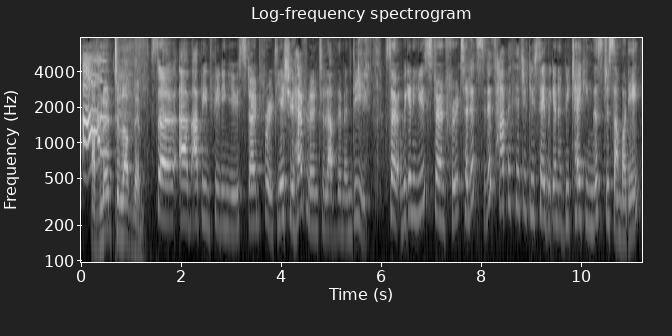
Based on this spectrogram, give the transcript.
I've learned to love them. So um, I've been feeding you stone fruit. Yes, you have learned to love them indeed. So we're going to use stone fruit. So let's let's hypothetically say we're going to be taking this to somebody.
